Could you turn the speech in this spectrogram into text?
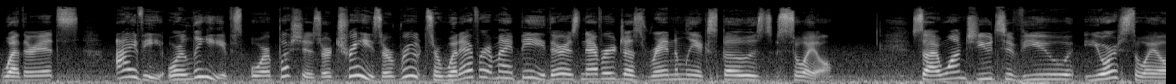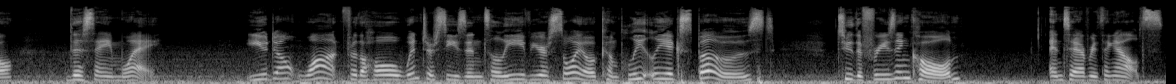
whether it's ivy or leaves or bushes or trees or roots or whatever it might be. There is never just randomly exposed soil. So I want you to view your soil the same way. You don't want for the whole winter season to leave your soil completely exposed to the freezing cold and to everything else.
